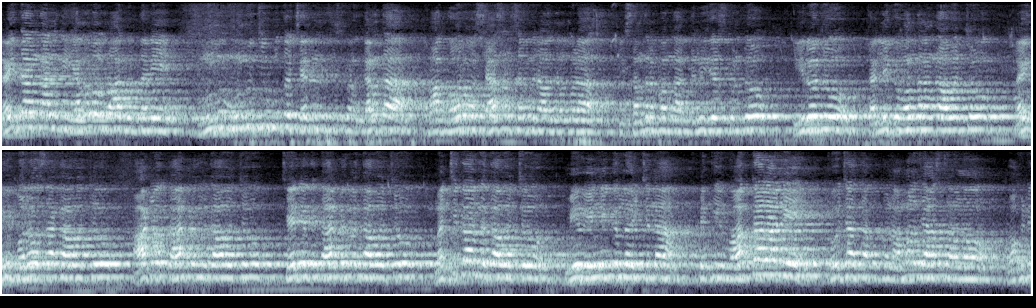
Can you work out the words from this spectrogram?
రైతాంగానికి ఎలవలు రాకూడదని ముందు ముందు చూపుతో చర్యలు తీసుకున్న ఘనత మా గౌరవ శాసనసభ్యురాలను కూడా ఈ సందర్భంగా తెలియజేసుకుంటూ ఈరోజు తల్లికి వందనం కావచ్చు రైతు భరోసా కావచ్చు ఆటో కార్మికులు కావచ్చు చేనేత కార్మికులు కావచ్చు మత్స్యకారులు కావచ్చు మేము ఎన్నికల్లో ఇచ్చిన ప్రతి వాగ్దానాన్ని పూజా తప్పకుండా అమలు చేస్తామను. ఒకటి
